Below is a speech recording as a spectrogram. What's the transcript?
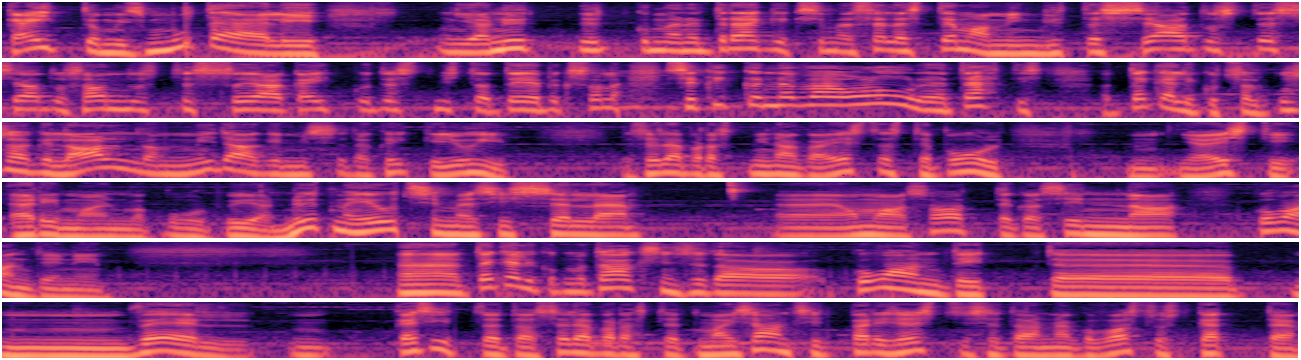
käitumismudeli ja nüüd, nüüd, kui me nüüd räägiksime sellest tema mingitest seadustest, seadusandlustest, sõjakäikudest, mis ta teeb, eks ole, see kõik on väga oluline, tähtis, aga tegelikult seal kusagil all on midagi, mis seda kõike juhib. ja sellepärast mina ka eestlaste puhul ja Eesti ärimaailma puhul püüan. nüüd me jõudsime siis selle äh, oma saatega sinna kuvandini tegelikult ma tahaksin seda kuvandit äh, mm, veel käsitleda, sellepärast et ma ei saanud siit päris hästi seda nagu vastust kätte.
